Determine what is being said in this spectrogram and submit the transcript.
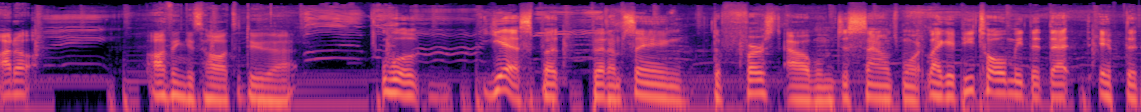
I don't. I think it's hard to do that. Well, yes, but but I'm saying the first album just sounds more like if you told me that that if the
